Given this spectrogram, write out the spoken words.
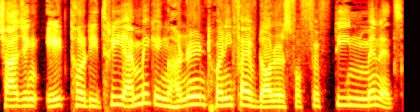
charging eight thirty three, I'm making one hundred and twenty five dollars for fifteen minutes.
